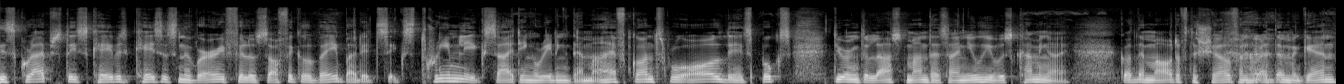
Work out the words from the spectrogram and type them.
describes these cases in a very philosophical way, but it's extremely exciting reading them. I have gone through all these books during the last month as I knew he was coming. I got them out of the shelf and read them again.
